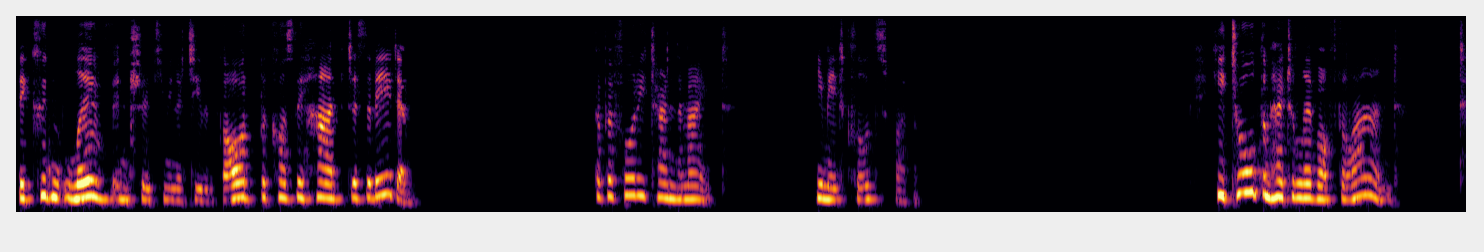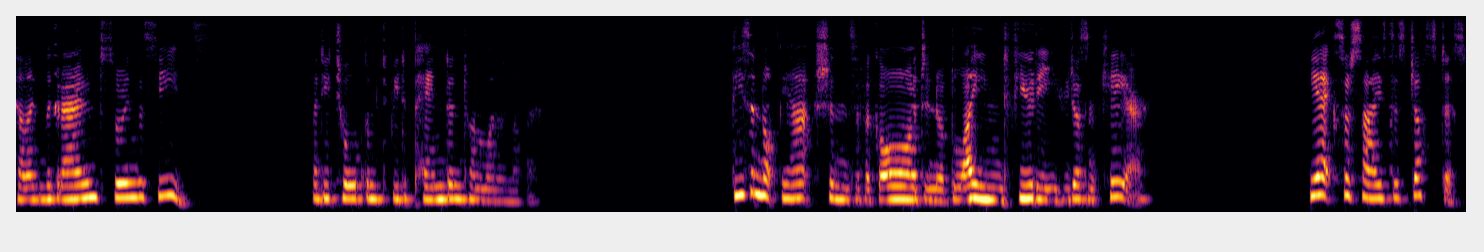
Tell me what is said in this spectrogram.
they couldn't live in true community with God because they had disobeyed Him. But before He turned them out, He made clothes for them. He told them how to live off the land, tilling the ground, sowing the seeds. And He told them to be dependent on one another. These are not the actions of a God in a blind fury who doesn't care. He exercised his justice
